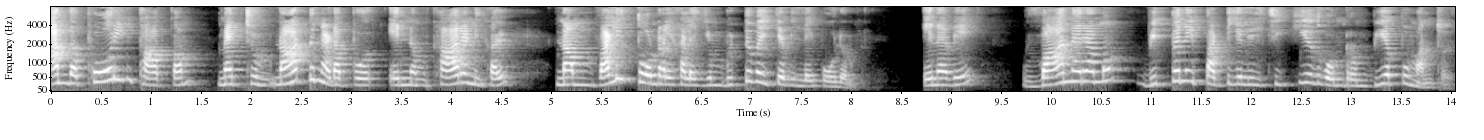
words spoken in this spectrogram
அந்த போரின் தாக்கம் மற்றும் நாட்டு நடப்பு என்னும் காரணிகள் நம் வழித்தோன்றல்களையும் விட்டு வைக்கவில்லை போலும். எனவே வானரமும் விற்பனை பட்டியலில் சிக்கியது ஒன்றும் வியப்பும் அன்று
